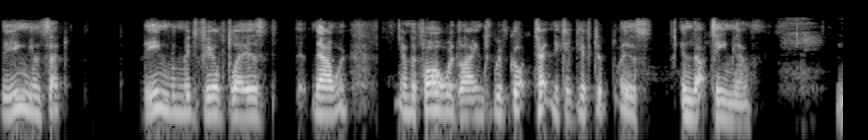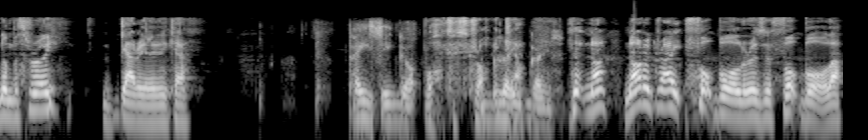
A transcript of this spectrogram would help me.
the England set, the England midfield players now, and the forward lines, we've got technically gifted players in that team now. Number three, Gary Lineker. Pacey got What a striker. Not, not a great footballer as a footballer,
